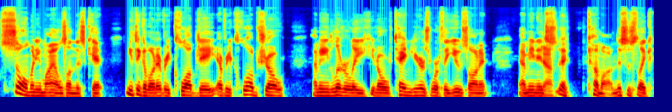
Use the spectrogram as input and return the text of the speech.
so many miles on this kit. You think about every club day, every club show. I mean, literally, you know, 10 years worth of use on it. I mean, it's, yeah. uh, come on, this is like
